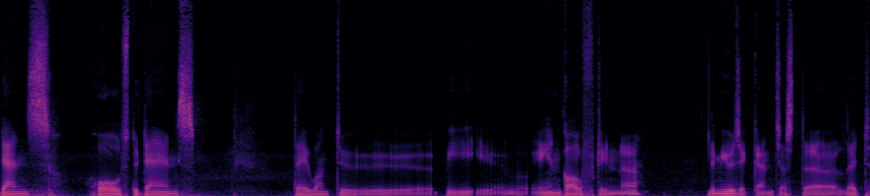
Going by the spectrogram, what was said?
dance halls to dance. They want to be engulfed in uh, the music and just uh, let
